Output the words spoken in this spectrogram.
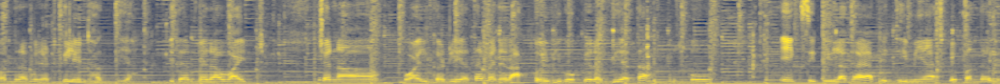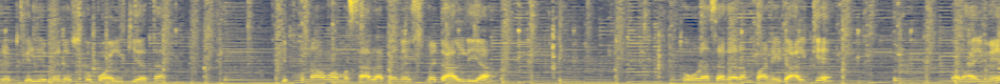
15 मिनट के लिए ढक दिया। इधर मेरा वाइट चना बॉईल कर लिया था। मैंने रात को ही भिगो के रख दिया था। उसको एक सीटी लगाया, फिर धीमी आँच पे पंद्रह मिनट के लिए मैंने उसको बॉईल किया था। कि भुना हुआ मसाला मैंने उसमें डाल दिया। थोड़ा सा गर्म पानी डाल के कढ़ाई में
